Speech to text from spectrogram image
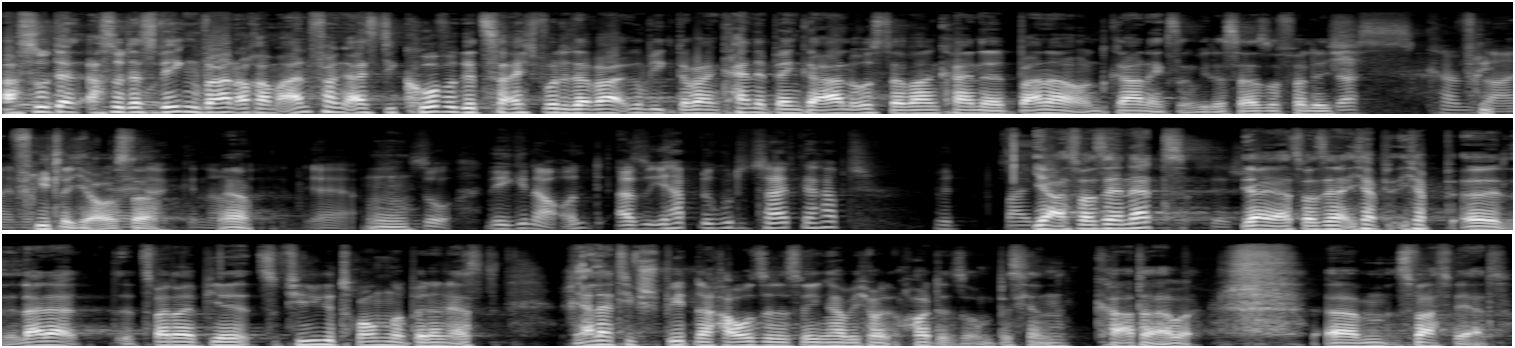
Ach so, das, ach so, deswegen waren auch am Anfang, als die Kurve gezeigt wurde, da war irgendwie, da waren keine Bengalos, da waren keine Banner und gar nichts irgendwie. Das sah so völlig. Das kann fried- sein. friedlich aus ja, da. Ja, genau. Ja. Ja. Ja, So, nee, genau. Und also ihr habt eine gute Zeit gehabt mit beiden? Ja, es war sehr nett. Sehr. Ja, ja, es war sehr. Ich habe, ich habe äh, leider zwei, drei Bier zu viel getrunken und bin dann erst relativ spät nach Hause. Deswegen habe ich heute, heute so ein bisschen Kater, aber ähm, es war es wert.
